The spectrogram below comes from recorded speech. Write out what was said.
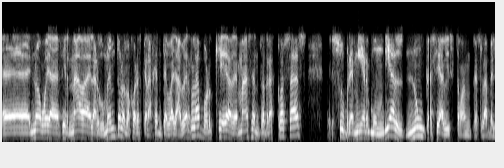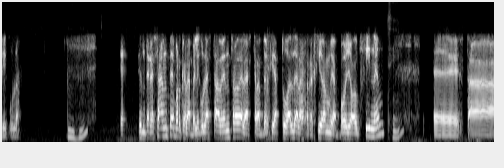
Eh, no voy a decir nada del argumento, lo mejor es que la gente vaya a verla porque además, entre otras cosas, es su premier mundial. Nunca se ha visto antes la película. Es interesante porque la película está dentro de la estrategia actual de la región de apoyo al cine. Eh, está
